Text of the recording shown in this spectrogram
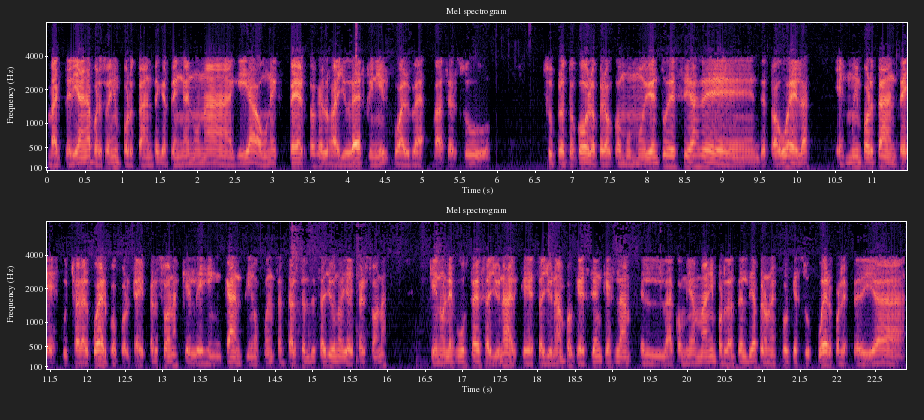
bacteriana, por eso es importante que tengan una guía o un experto que los ayude a definir cuál va, a ser su, su protocolo. Pero como muy bien tú decías de, de tu abuela, es muy importante escuchar al cuerpo, porque hay personas que les encanta y no pueden saltarse el desayuno y hay personas que no les gusta desayunar, que desayunan porque decían que es la, la comida más importante del día, pero no es porque su cuerpo les pedía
